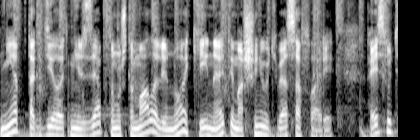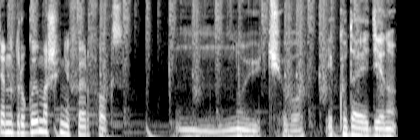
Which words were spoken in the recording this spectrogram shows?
нет, так делать нельзя, потому что мало ли, ну окей, на этой машине у тебя Safari. А если у тебя на другой машине Firefox? Ну и чего? И куда я дену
